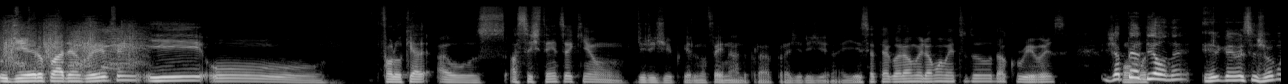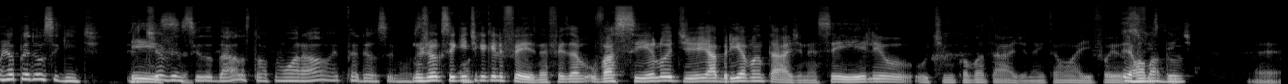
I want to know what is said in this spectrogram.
o dinheiro para Adrian Griffin e o falou que a- a- os assistentes é que iam dirigir, porque ele não fez nada para dirigir, né? E esse até agora é o melhor momento do Doc Rivers. Já Como perdeu, né? Ele ganhou esse jogo, mas já perdeu o seguinte. Ele tinha Isso. vencido o Dallas, tava com moral e perdeu o segundo. No jogo seguinte, o que, que ele fez, né? Fez a- o vacilo de abrir a vantagem, né? Ser ele o, o time com a vantagem, né? Então aí foi o Errou suficiente. É,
